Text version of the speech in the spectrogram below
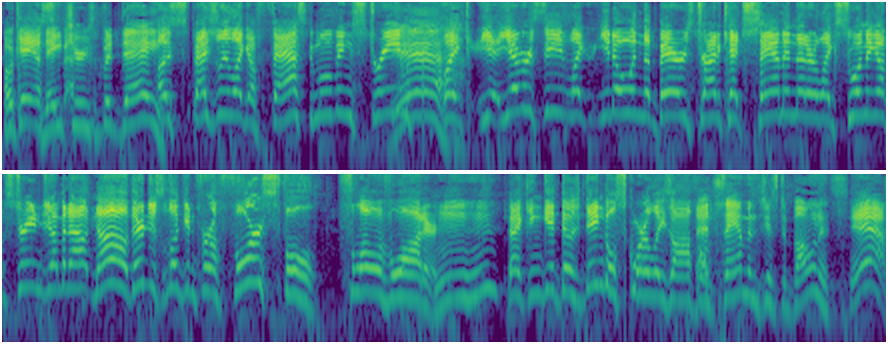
Okay, Nature's bidet. especially like a fast moving stream. Yeah. Like you, you ever see like you know when the bears try to catch salmon that are like swimming upstream, jumping out? No, they're just looking for a forceful flow of water Mm-hmm. that can get those dingle squirrelies off That them. salmon's just a bonus. Yeah,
